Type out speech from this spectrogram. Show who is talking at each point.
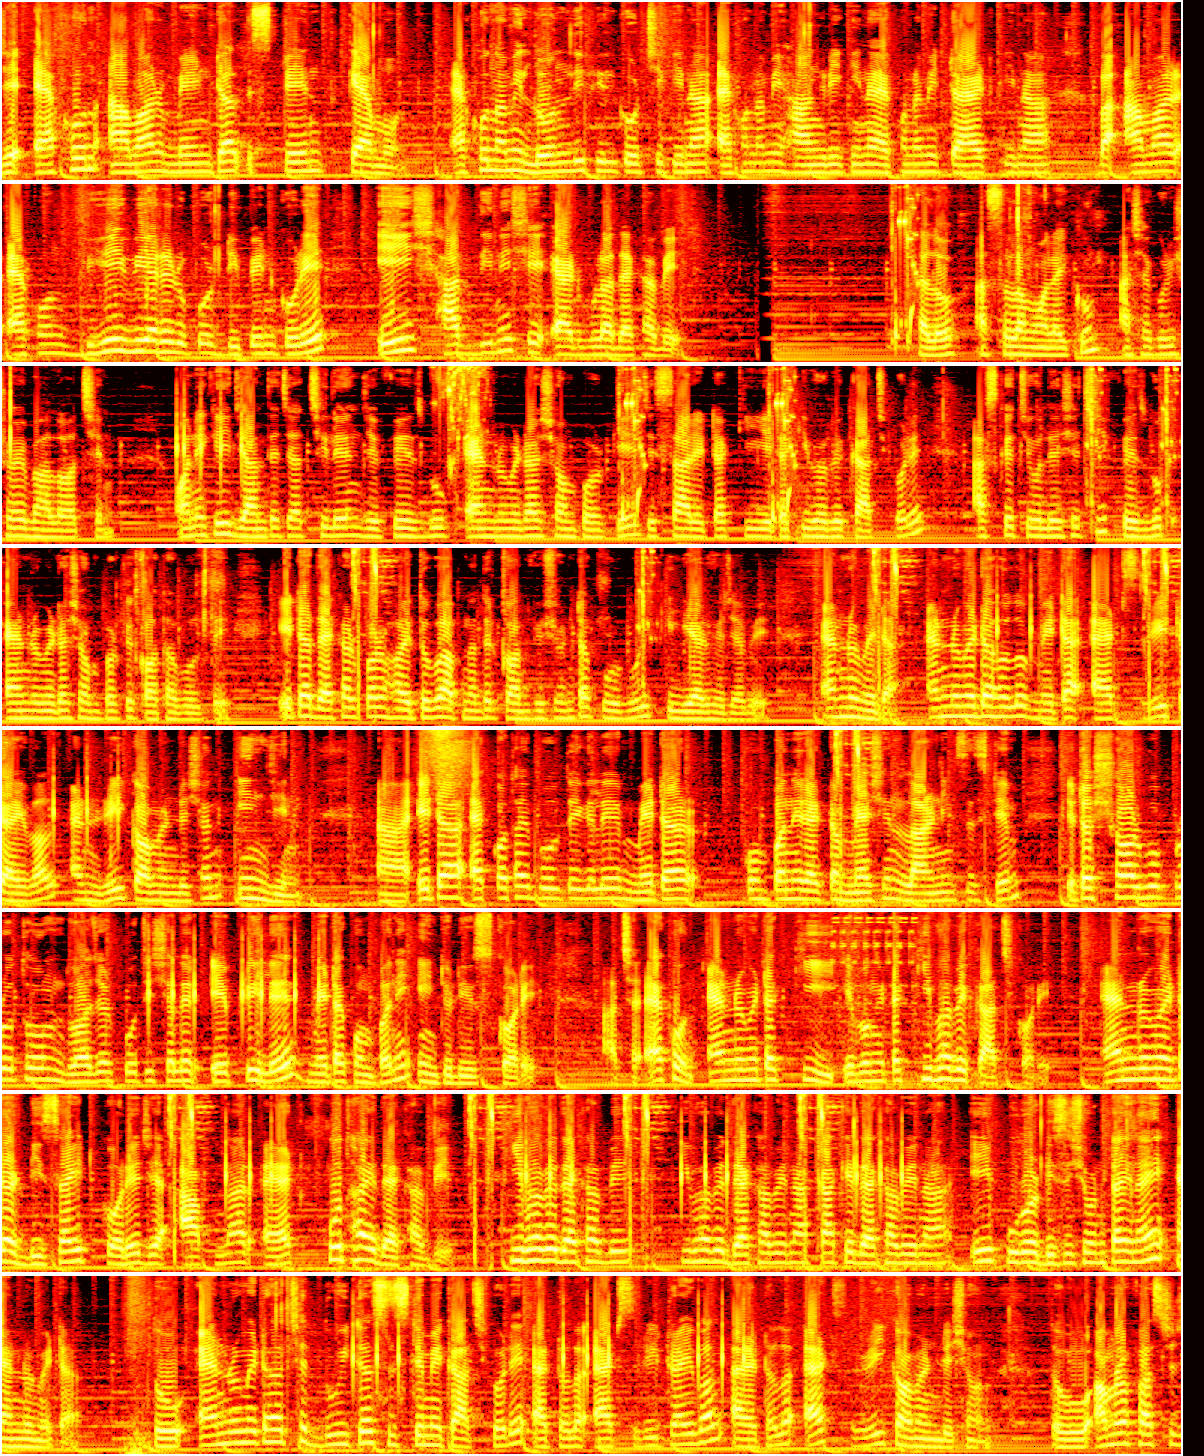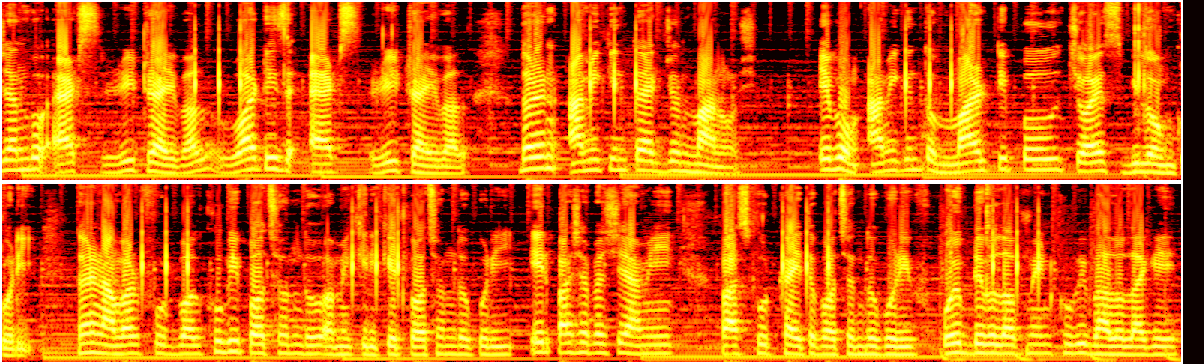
Speaker 1: যে এখন আমার মেন্টাল স্ট্রেংথ কেমন? এখন আমি লোনলি ফিল করছি কিনা? এখন আমি হাংরি কিনা? এখন আমি টায়ার্ড কিনা? বা আমার এখন বিহেভিয়ারের উপর ডিপেন্ড করে এই সাত দিনে সে অ্যাডগুলো দেখাবে। হ্যালো, আসসালামু আলাইকুম। আশা করি সবাই ভালো আছেন। অনেকেই জানতে চাচ্ছিলেন যে ফেসবুক অ্যান্ড্রোমেডা সম্পর্কে যে স্যার এটা কি, এটা কীভাবে কাজ করে। আজকে চলে এসেছি ফেসবুক অ্যান্ড্রোমেডা সম্পর্কে কথা বলতে। এটা দেখার পর হয়তোবা আপনাদের কনফিউশনটা পুরোপুরি ক্লিয়ার হয়ে যাবে। অ্যান্ড্রোমেডা অ্যান্ড্রোমেডা হলো Meta ads retrieval and recommendation engine এটা এক কথায় বলতে গেলে মেটার কোম্পানির একটা মেশিন লার্নিং সিস্টেম যেটা সর্বপ্রথম দু হাজার পঁচিশ সালের এপ্রিলে মেটা কোম্পানি ইন্ট্রোডিউস করে। আচ্ছা এখন অ্যান্ড্রোমেটা কি এবং এটা কীভাবে কাজ করে? অ্যান্ড্রোমেটা ডিসাইড করে যে আপনার অ্যাড কোথায় দেখাবে, কীভাবে দেখাবে কীভাবে দেখাবে না, কাকে দেখাবে না, এই পুরো ডিসিশনটাই নেয় অ্যান্ড্রোমেটা। তো অ্যান্ড্রোমেটা হচ্ছে দুইটা সিস্টেমে কাজ করে, একটা হলো অ্যাডস রিট্রাইভাল আর একটা হলো অ্যাডস রিকমেন্ডেশন তো আমরা ফার্স্টে জানব ads retrieval what is ads retrieval ধরেন আমি কিন্তু একজন মানুষ এবং আমি কিন্তু মাল্টিপল চয়েস বিলং করি। ধরেন আমার ফুটবল খুবই পছন্দ, আমি ক্রিকেট পছন্দ করি। এর পাশাপাশি আমি ফাস্টফুড খাইতে পছন্দ করি। ওয়েব ডেভেলপমেন্ট খুবই ভালো লাগে।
